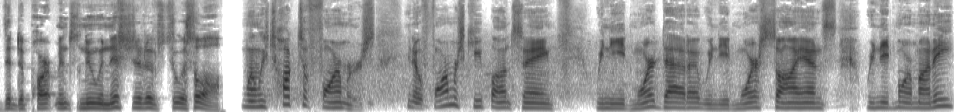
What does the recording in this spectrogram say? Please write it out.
the department's new initiatives to us all. When we talk to farmers, you know, farmers keep on saying, we need more data, we need more science, we need more money,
